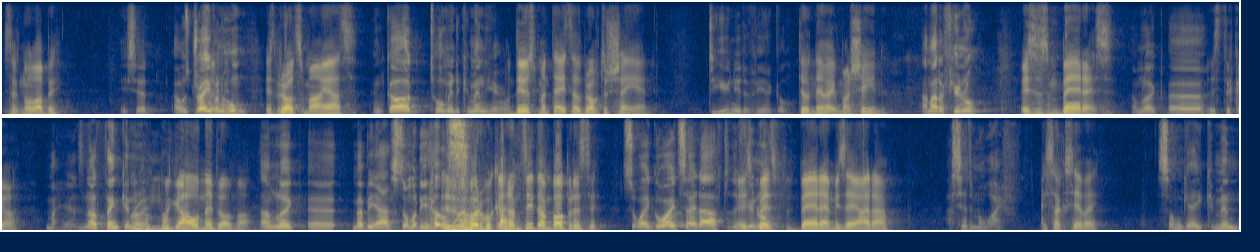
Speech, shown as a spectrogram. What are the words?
Es saku, nu, labi. He said, I was driving home, Es braucu mājās, and God told me to come in here. un Dievs man teica, atbraukt uz šejienes. Do you need a vehicle? Tev nevajag mašīnu. I'm at a funeral. Es esmu bērēs. I'm like, uh, Es tā kā, my head's not thinking right. man galva nedomā. I'm like, uh, maybe ask somebody Es else. varbūt kādam citam paprasi. So I go outside after the Es funeral. pēc bērēm izēju ārā. I said to my wife, Es saku sievai, some guy came in.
